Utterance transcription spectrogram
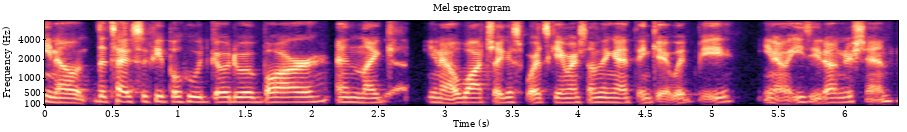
you know the types of people who would go to a bar and like you know watch like a sports game or something. I think it would be you know easy to understand.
